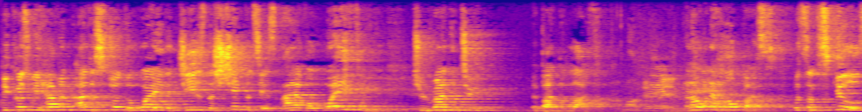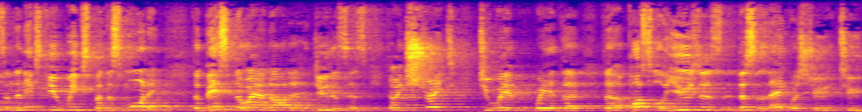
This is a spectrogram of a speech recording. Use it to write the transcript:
because we haven't understood the way that Jesus the shepherd says, I have a way for you to run into abundant life. And I want to help us with some skills in the next few weeks. But this morning, the best way I know how to do this is going straight to where, where the, the apostle uses this language to, to,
